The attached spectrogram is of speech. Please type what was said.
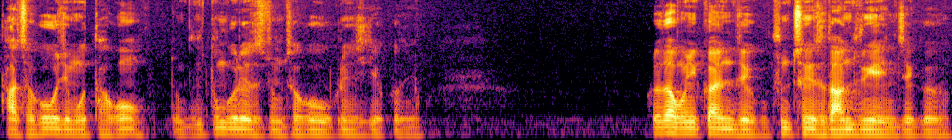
다 적어오지 못하고 좀 뭉뚱그려서 좀 적어오고 그런 식이었거든요. 그러다 보니까 이제 그 군청에서 나중에 이제 그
